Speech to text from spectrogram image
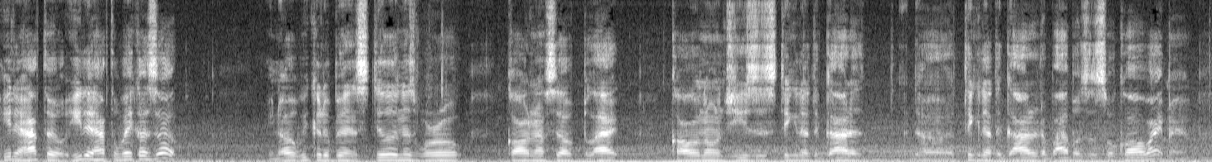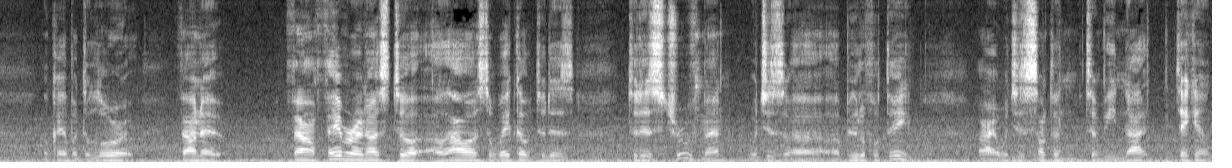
he didn't have to. He didn't have to wake us up. You know, we could have been still in this world, calling ourselves black, calling on Jesus, thinking that the God, uh, thinking that the God of the Bible is a so-called white man. Okay, but the Lord found it, found favor in us to allow us to wake up to this, to this truth, man, which is a, a beautiful thing. All right, which is something to be not taken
